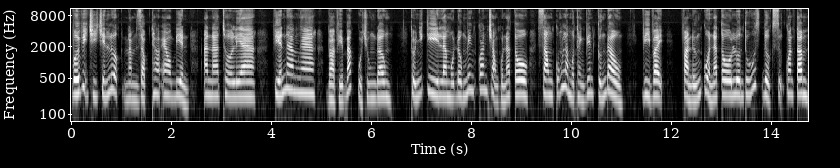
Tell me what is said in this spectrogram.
với vị trí chiến lược nằm dọc theo eo biển Anatolia, phía nam Nga và phía bắc của Trung Đông, Thổ Nhĩ Kỳ là một đồng minh quan trọng của NATO, song cũng là một thành viên cứng đầu. Vì vậy, phản ứng của NATO luôn thu hút được sự quan tâm.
